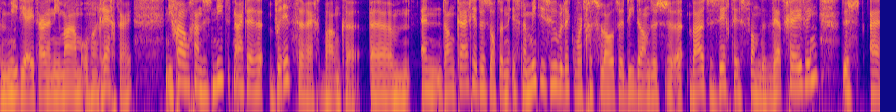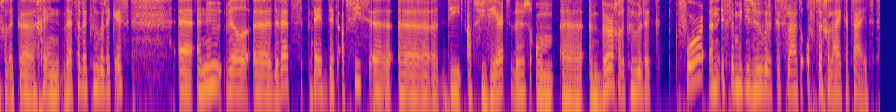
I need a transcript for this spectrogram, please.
mediator, een imam of een rechter. Die vrouwen gaan dus niet naar de Britse rechtbanken. Um, en dan krijg je dus dat een islamitisch huwelijk wordt gesloten... die dan dus uh, buiten zicht is van de wetgeving. Dus eigenlijk uh, geen wettelijk huwelijk is. Uh, en nu wil de wet, dit, dit advies, die adviseert dus... om een burgerlijk huwelijk voor een islamitisch huwelijk te sluiten... of tegelijkertijd.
